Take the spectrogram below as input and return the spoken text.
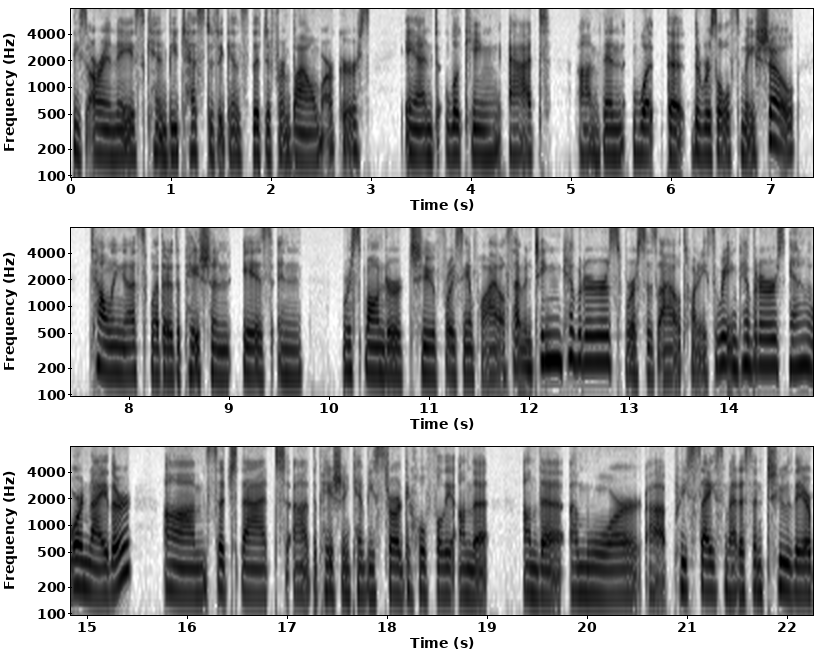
these RNAs can be tested against the different biomarkers and looking at um, then what the, the results may show telling us whether the patient is in responder to, for example, IL 17 inhibitors versus IL 23 inhibitors yeah. or neither, um, such that uh, the patient can be started hopefully on the on the a more uh, precise medicine to their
